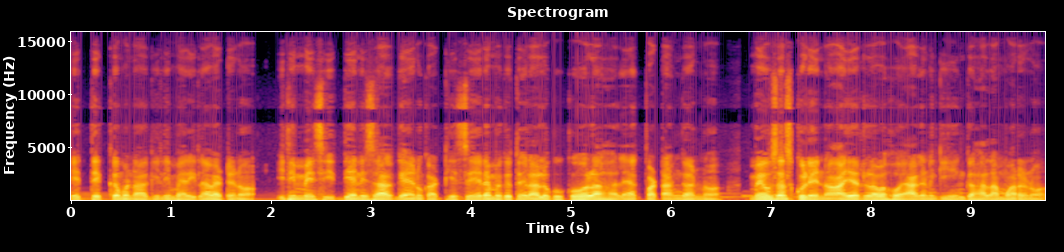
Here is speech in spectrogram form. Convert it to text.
ඒත් එක්කම නාගිලි මැරිලා වැටෙනවා. ඉතින් මේ සිද්ධිය නිසා ගෑනු කට්ටිය සේරම එකතු වෙලා ලොකු කෝලාහලයක් පටන් ගන්නවා. මේ උසස් කුලේ නායර්ලව හොයාගෙන ගිහින් ගහලා මරනවා.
